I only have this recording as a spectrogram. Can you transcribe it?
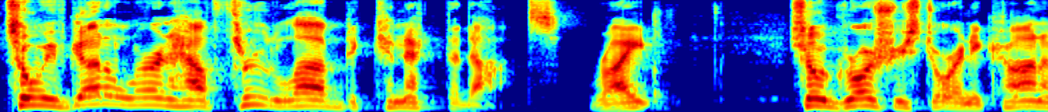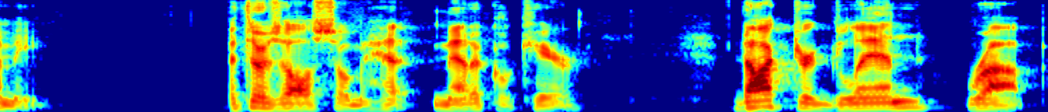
So we've got to learn how through love to connect the dots, right? So, grocery store and economy but there's also medical care. Dr. Glenn Rupp,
